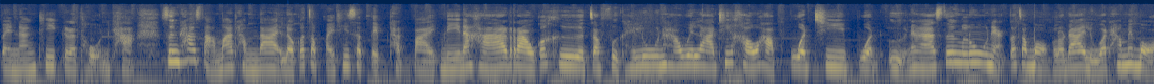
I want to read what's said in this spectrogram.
ไปนั่งที่กระโถนค่ะ ซึ่งถ้าสามารถทำได้เราก็จะไปที่สเต็ปถัดไปนี้นะคะ เราก็คือจะฝึกให้ลูกนะคะ เวลาที่เขาค่ะปวดชีปวดอึนะคะ ซึ่งลูกเนี่ยก็จะบอกเราได้หรือว่าถ้าไม่บอก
